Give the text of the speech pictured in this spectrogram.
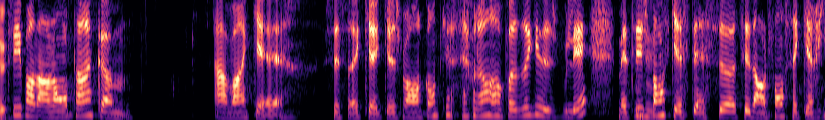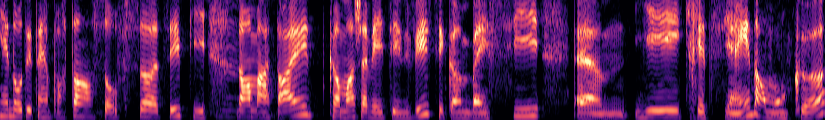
que, tu sais, pendant longtemps, comme, avant que, c'est ça, que, que je me rends compte que c'est vraiment pas ça que je voulais. Mais tu sais, je pense que c'était ça, tu sais, dans le fond, c'est que rien d'autre est important sauf ça, tu sais. Puis dans ma tête, comment j'avais été élevée, c'est comme, ben, si euh, il est chrétien, dans mon cas,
